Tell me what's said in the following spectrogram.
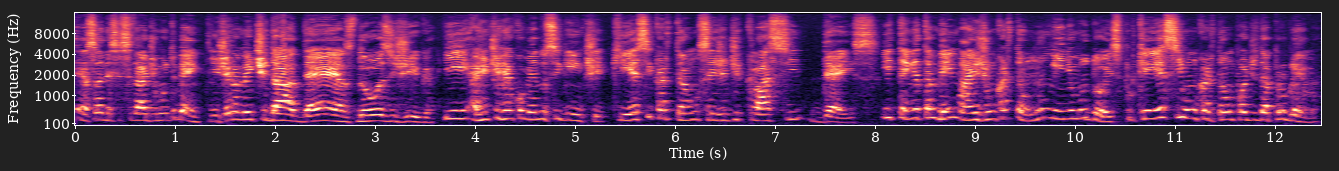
essa necessidade muito bem. E geralmente dá 10, 12 GB. E a gente recomenda o seguinte, que esse cartão seja de classe 10. E tenha também mais de um cartão, no mínimo dois, porque esse um cartão pode dar problema.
